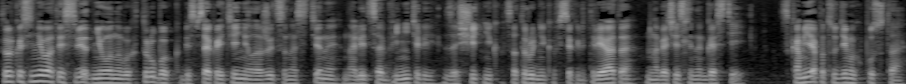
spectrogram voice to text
Только синеватый свет неоновых трубок без всякой тени ложится на стены, на лица обвинителей, защитников, сотрудников секретариата, многочисленных гостей. Скамья подсудимых пуста.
